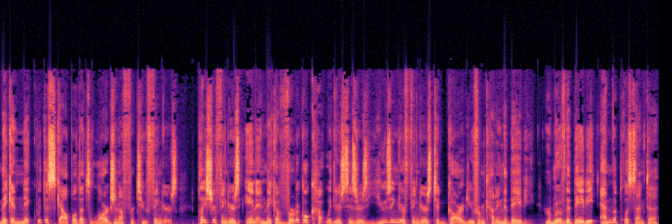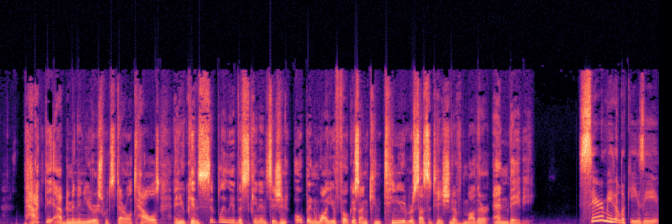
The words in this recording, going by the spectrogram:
Make a nick with the scalpel that's large enough for two fingers. Place your fingers in and make a vertical cut with your scissors using your fingers to guard you from cutting the baby. Remove the baby and the placenta. Pack the abdomen and uterus with sterile towels, and you can simply leave the skin incision open while you focus on continued resuscitation of mother and baby. Sarah made it look easy,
